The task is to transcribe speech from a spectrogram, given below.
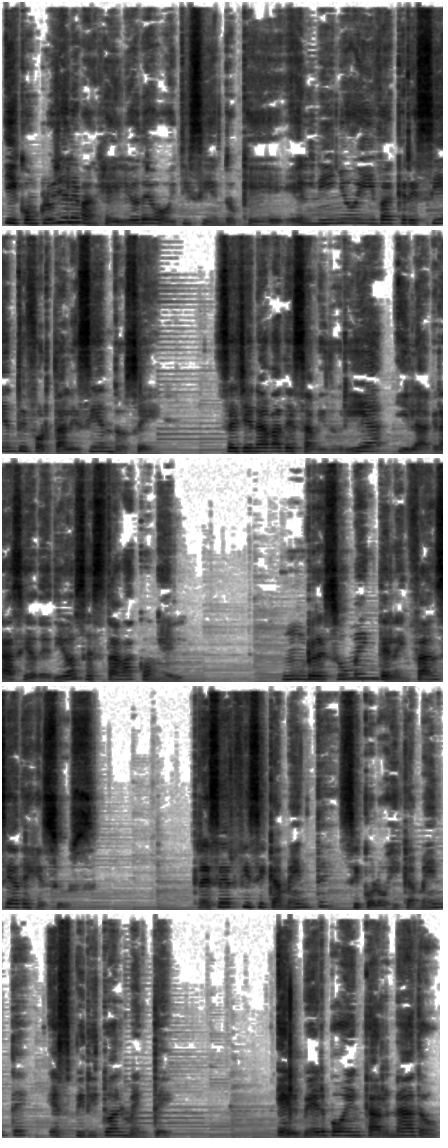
Y concluye el Evangelio de hoy diciendo que el niño iba creciendo y fortaleciéndose, se llenaba de sabiduría y la gracia de Dios estaba con él. Un resumen de la infancia de Jesús. Crecer físicamente, psicológicamente, espiritualmente. El Verbo encarnado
